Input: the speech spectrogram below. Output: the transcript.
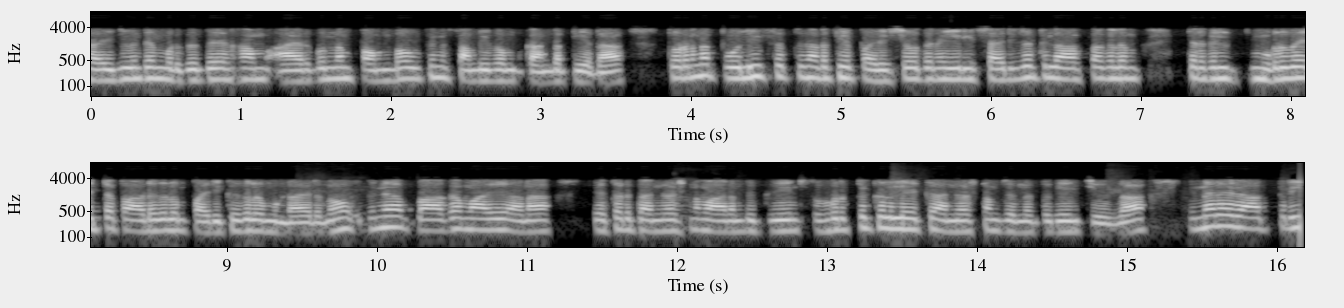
ഷൈജുവിന്റെ മൃതദേഹം അയർകുന്നം പമ്പ് സമീപം കണ്ടെത്തിയത്. തുടർന്ന് പോലീസ് എത്തി നടത്തിയ പരിശോധനയിൽ ശരീരത്തിൽ ആസകലം ഇത്തരത്തിൽ മുറിവേറ്റ പാടുകളും പരിക്കുകളും ഉണ്ടായിരുന്നു. ഇതിന് ഭാഗമായാണ് ഇത്തരത്തിൽ അന്വേഷണം ആരംഭിക്കുകയും സുഹൃത്തുക്കളിലേക്ക് അന്വേഷണം ചെന്നെത്തുകയും ചെയ്തത്. ഇന്നലെ രാത്രി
